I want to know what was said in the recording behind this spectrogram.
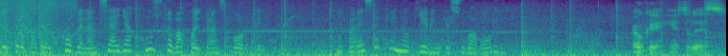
de tropas del Covenant se halla justo bajo el transporte. Me parece que no quieren que suba a bordo. Ok, esto es.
